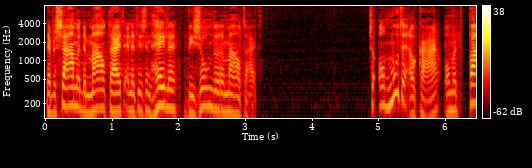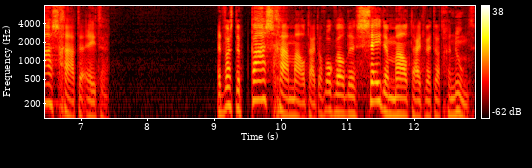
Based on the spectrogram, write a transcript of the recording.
hebben samen de maaltijd en het is een hele bijzondere maaltijd. Ze ontmoeten elkaar om het paascha te eten. Het was de paascha-maaltijd, of ook wel de sedermaaltijd werd dat genoemd.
